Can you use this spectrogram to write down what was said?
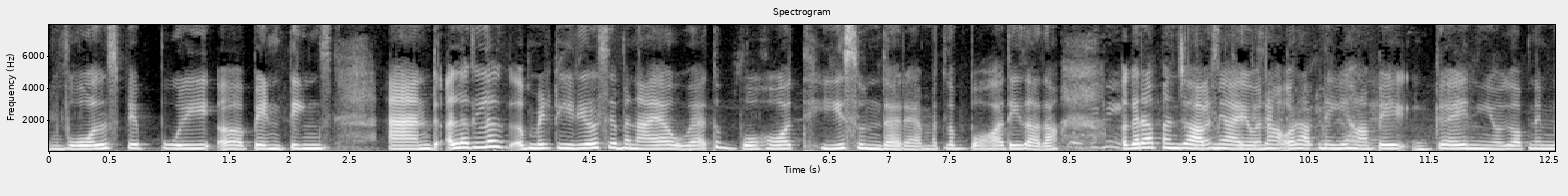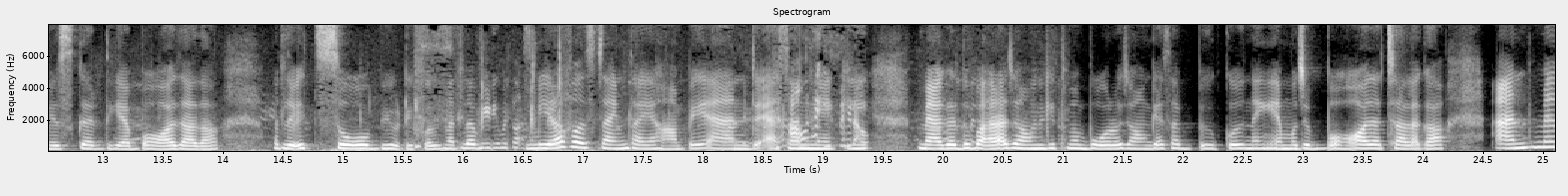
वॉल्स पे पूरी पेंटिंग्स एंड अलग अलग मटेरियल से बनाया हुआ है तो बहुत ही सुंदर है। मतलब बहुत ही ज़्यादा। अगर आप पंजाब में आए हो ना और आपने यहाँ पे गए नहीं हो तो आपने मिस कर दिया है बहुत ज़्यादा। मतलब इट्स सो ब्यूटीफुल मतलब मेरा फ़र्स्ट टाइम था यहाँ पे एंड ऐसा नहीं है कि मैं अगर दोबारा जाऊँगी तो मैं बोर हो जाऊँगी ऐसा बिल्कुल नहीं है। मुझे बहुत अच्छा लगा। एंड मैं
